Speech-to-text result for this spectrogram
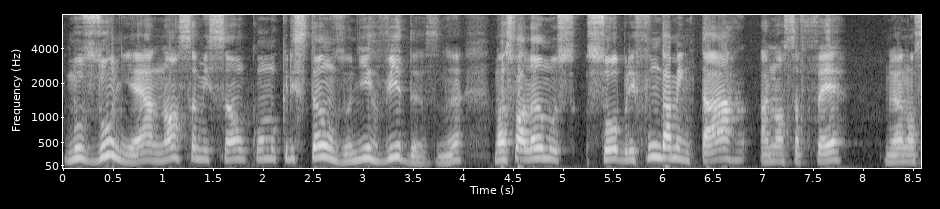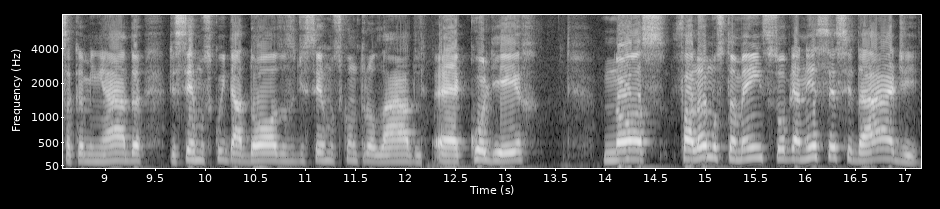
nos une, é a nossa missão como cristãos, unir vidas. Né? Nós falamos sobre fundamentar a nossa fé, né? a nossa caminhada, de sermos cuidadosos, de sermos controlados, é, colher. Nós falamos também sobre a necessidade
